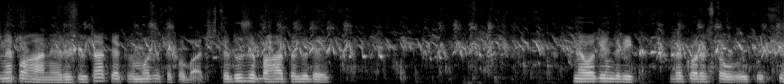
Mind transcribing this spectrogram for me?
непоганий результат, як ви можете побачити. Дуже багато людей не один рік використовують цю,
